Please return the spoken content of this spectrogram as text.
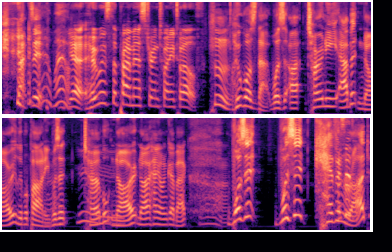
That's it. wow. Yeah, who was the prime minister in 2012? Hmm, Who was that? Was uh, Tony Abbott? No, Liberal Party. Was it Turnbull? No, no. Hang on, go back. Was it? Was it Kevin it- Rudd?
